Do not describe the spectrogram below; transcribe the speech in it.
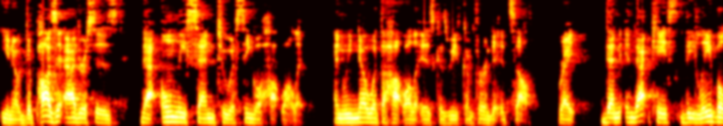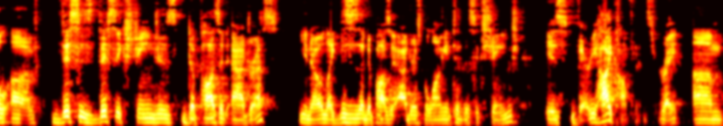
you know deposit addresses that only send to a single hot wallet and we know what the hot wallet is because we've confirmed it itself, right? Then in that case, the label of this is this exchange's deposit address, you know, like this is a deposit address belonging to this exchange is very high confidence, right? Um,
